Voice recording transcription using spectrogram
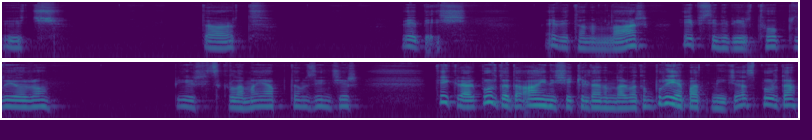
3 4 ve 5. Evet hanımlar Hepsini bir topluyorum. Bir sıkılama yaptım zincir. Tekrar burada da aynı şekilde hanımlar bakın buraya batmayacağız. Burada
